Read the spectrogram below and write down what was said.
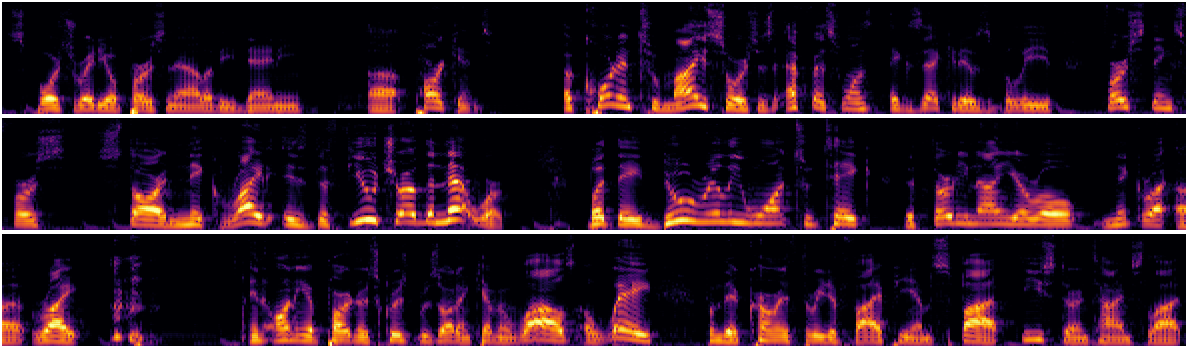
sports radio personality Danny uh, Parkins. According to my sources, FS1's executives believe First Things First star Nick Wright is the future of the network, but they do really want to take the 39 year old Nick Wright, uh, Wright and on-air partners Chris Broussard and Kevin Wildes away from their current 3 to 5 p.m. spot Eastern time slot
